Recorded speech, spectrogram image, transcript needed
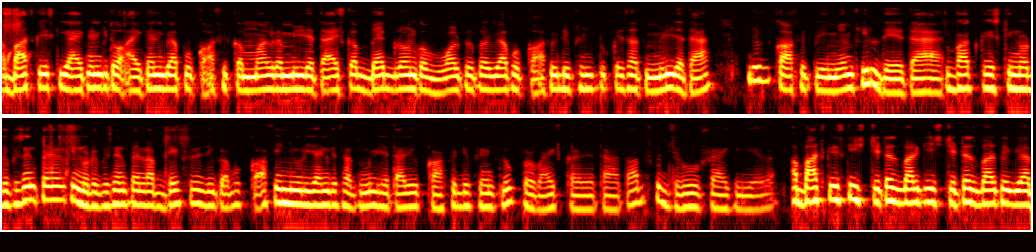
अब बात करें इसकी आइकन की तो आइकन भी आपको काफ़ी कमाल का मिल जाता है। इसका बैकग्राउंड का वॉलपेपर भी आपको काफ़ी डिफरेंट लुक के साथ मिल जाता है जो कि काफ़ी प्रीमियम फील देता है। बात करें इसकी नोटिफिकेशन पैनल की नोटिफिकेशन पैनल आप देख सकते हैं जो कि आपको काफ़ी न्यू डिज़ाइन के साथ मिल जाता है जो काफ़ी डिफरेंट लुक प्रोवाइड कर देता है। तो आप इसको ज़रूर ट्राई कीजिएगा। अब बात करें इसकी स्टेटस बार की स्टेटस बार पे भी आप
